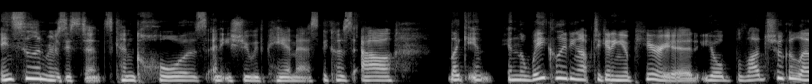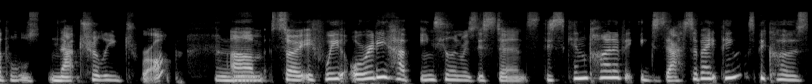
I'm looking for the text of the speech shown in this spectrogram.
insulin resistance can cause an issue with PMS because our like in in the week leading up to getting your period, your blood sugar levels naturally drop. Mm-hmm. Um, so if we already have insulin resistance, this can kind of exacerbate things because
